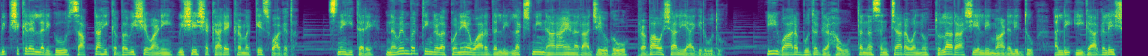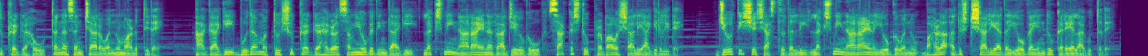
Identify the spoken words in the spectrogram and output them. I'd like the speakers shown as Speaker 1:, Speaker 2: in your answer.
Speaker 1: ವೀಕ್ಷಕರೆಲ್ಲರಿಗೂ ಸಾಪ್ತಾಹಿಕ ಭವಿಷ್ಯವಾಣಿ ವಿಶೇಷ ಕಾರ್ಯಕ್ರಮಕ್ಕೆ ಸ್ವಾಗತ. ಸ್ನೇಹಿತರೆ, ನವೆಂಬರ್ ತಿಂಗಳ ಕೊನೆಯ ವಾರದಲ್ಲಿ ಲಕ್ಷ್ಮೀ ನಾರಾಯಣ ರಾಜಯೋಗವು ಪ್ರಭಾವಶಾಲಿಯಾಗಿರುವುದು. ಈ ವಾರ ಬುಧ ಗ್ರಹವು ತನ್ನ ಸಂಚಾರವನ್ನು ತುಲಾ ರಾಶಿಯಲ್ಲಿ ಮಾಡಲಿದ್ದು, ಅಲ್ಲಿ ಈಗಾಗಲೇ ಶುಕ್ರ ಗ್ರಹವು ತನ್ನ ಸಂಚಾರವನ್ನು ಮಾಡುತ್ತಿದೆ. ಹಾಗಾಗಿ ಬುಧ ಮತ್ತು ಶುಕ್ರ ಗ್ರಹಗಳ ಸಂಯೋಗದಿಂದಾಗಿ ಲಕ್ಷ್ಮೀ ನಾರಾಯಣ ರಾಜಯೋಗವು ಸಾಕಷ್ಟು ಪ್ರಭಾವಶಾಲಿಯಾಗಿರಲಿದೆ. ಜ್ಯೋತಿಷ್ಯ ಶಾಸ್ತ್ರದಲ್ಲಿ ಲಕ್ಷ್ಮೀ ನಾರಾಯಣ ಯೋಗವನ್ನು ಬಹಳ ಅದೃಷ್ಟಶಾಲಿಯಾದ ಯೋಗ ಎಂದು ಕರೆಯಲಾಗುತ್ತದೆ.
